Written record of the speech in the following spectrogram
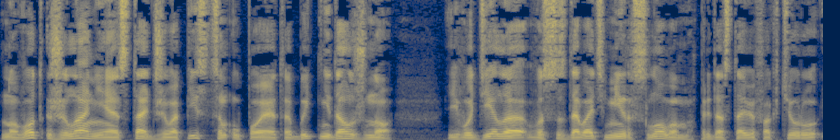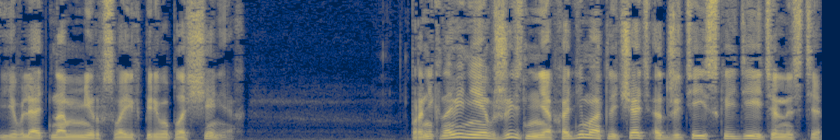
Но вот желание стать живописцем у поэта быть не должно. Его дело – воссоздавать мир словом, предоставив актеру являть нам мир в своих перевоплощениях. Проникновение в жизнь необходимо отличать от житейской деятельности,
